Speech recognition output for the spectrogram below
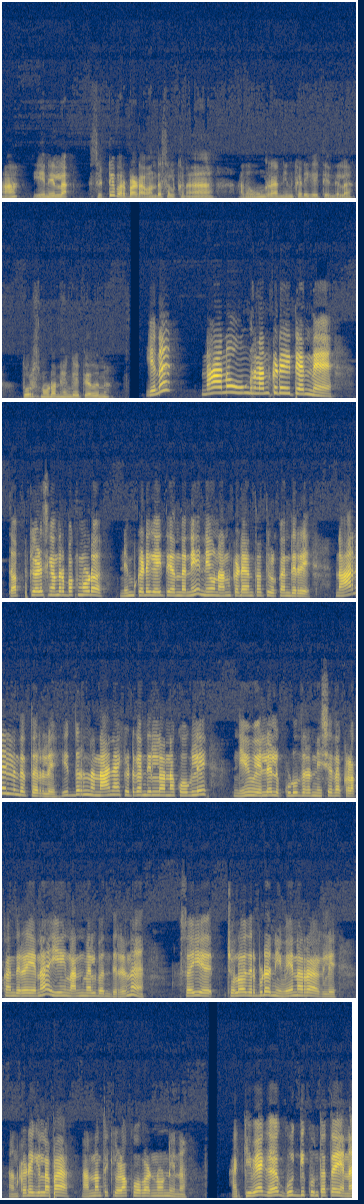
ಹಾಂ ಏನಿಲ್ಲ. ಸಿಟ್ಟಿ ಬರಬೇಡ ಒಂದೇ ಸಲ್ಕನ. ಅದು ಉಂಗ್ರ ನಿನ್ನ ಕಡೆಗೆ ಐತಿ ಅಂದಿಲ್ಲ. ತೋರ್ಸ್ ನೋಡೋಣ ಹೆಂಗೈತಿ ಅದನ್ನ ಏನ ನಾನು ಉಂಗ್ರ ನನ್ ಕಡೆ ಐತೆ ಅನ್ನೆ ತಪ್ಪು ಕೇಳಿಸ್ಕೊಂಡ್ರಬೇಕು ನೋಡು. ನಿಮ್ ಕಡೆಗೆ ಐತಿ ಅಂದನಿ, ನೀವು ನನ್ನ ಕಡೆ ಅಂತ ತಿಳ್ಕೊಂಡಿರಿ ನಾನೆಲ್ಲಿಂದ ತರಲಿ? ಇದ್ರನ್ನ ನಾನು ಯಾಕೆ ಇಟ್ಕೊಂಡಿಲ್ಲ ಅನ್ನಕ್ ಹೋಗ್ಲಿ? ನೀವು ಎಲ್ಲೆಲ್ಲಿ ಕುಡಿದ್ರೆ ನಿಷೇಧ ಕಳ್ಕೊಂಡಿರ ಏನ? ಈಗ ನನ್ನ ಮೇಲೆ ಬಂದಿರೇನ? ಸೈ, ಚಲೋ ಅದ್ರ ಬಿಡ, ನೀವೇನಾರ ಆಗ್ಲಿ. ನನ್ನ ಕಡೆಗಿಲ್ಲಪ್ಪ ನನ್ನಂತ ಕೇಳಕ್ ಹೋಗ್ಬೇಡ ನೋಡಿ ನೀನು. ಆ ಕಿವ್ಯಾಗ ಗುಗ್ಗಿ ಕುಂತತ ಏನ?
